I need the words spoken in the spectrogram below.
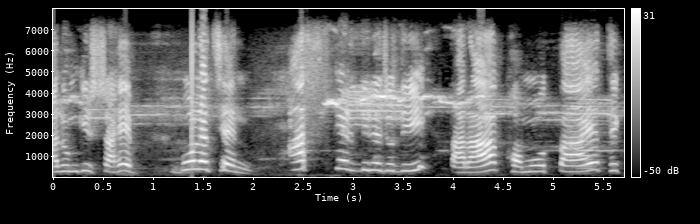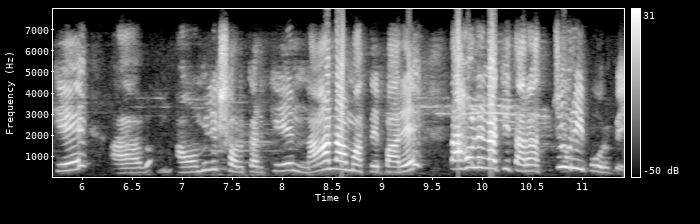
আলমগীর সাহেব বলেছেন, আজকের দিনে যদি তারা ক্ষমতায় থেকে আওয়ামী লীগ সরকারকে না নামাতে পারে, তাহলে নাকি তারা চুরি পড়বে।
